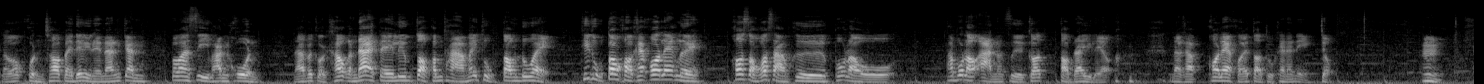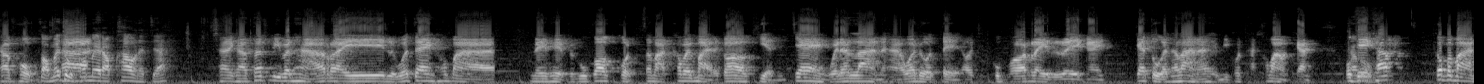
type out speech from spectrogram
แล้วก็คนชอบไรเดอร์อยู่ในนั้นกันประมาณ4,000 คน นะไปกดเข้ากันได้แต่อย่าลืมตอบคำถามให้ถูกต้องด้วย ที่ถูกต้องขอแค่ข้อแรกเลย ข้อ 2 ข้อ 3 คือพวกเราถ้าพวกเราอ่านหนังสือก็ตอบได้อยู่แล้วนะครับข้อแรกขอให้ตอบถูกแค่นั้นเองจบอืมครับผมตอบไม่ถูกก็ไม่รับเข้านะจ๊ะใช่ครับถ้ามีปัญหาอะไรหรือว่าแจ้งเข้ามาในเพจ Facebook ก็กดสมัครเข้าไปใหม่แล้วก็เขียนแจ้งไว้ด้านล่างนะฮะว่าโดนเตะเอาจากกลุ่มเพราะอะไรหรืออะไรยังไง แก้ตัวกันท่างล่างนะเห็นมีคนทักเข้ามาเหมือนกัน โอเคครับ ก็ประมาณ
